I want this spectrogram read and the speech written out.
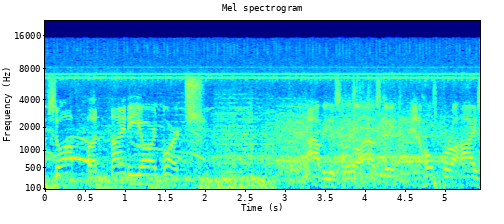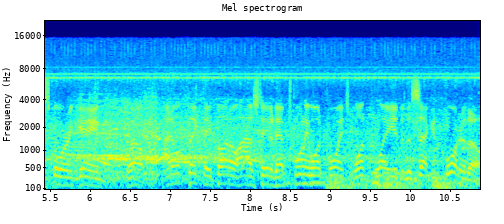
Caps off a 90-yard march. Obviously, Ohio State and hope for a high-scoring game. Well, I don't think they thought Ohio State would have 21 points one play into the second quarter, though.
